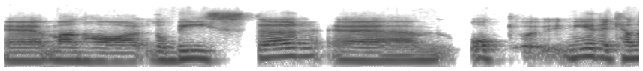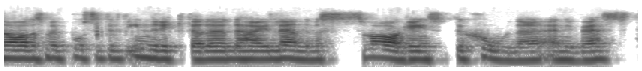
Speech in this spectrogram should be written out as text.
Eh, man har lobbyister eh, och mediekanaler som är positivt inriktade. Det här är länder med svaga institutioner än i väst.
